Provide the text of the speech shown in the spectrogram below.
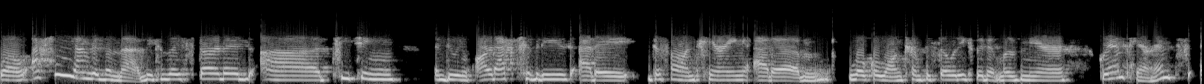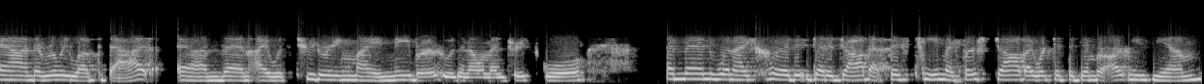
well, actually younger than that because I started uh, teaching and doing art activities at a just volunteering at a um, local long-term facility because I didn't live near grandparents and I really loved that. And then I was tutoring my neighbor who was in elementary school and then when I could get a job at 15, my first job, I worked at the Denver Art Museum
